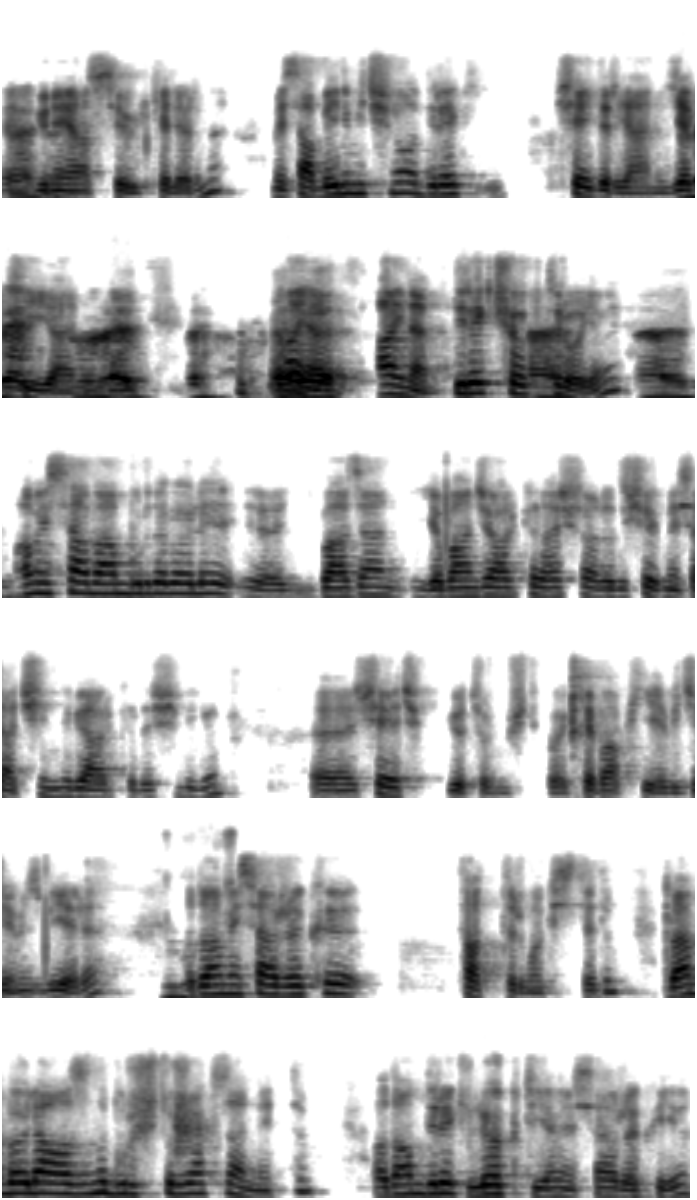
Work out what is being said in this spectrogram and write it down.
e, Evet. Güney Asya ülkelerinde. Mesela benim için o direkt şeydir yani yaki Evet, yani. evet, Aynen, Evet. aynen. Direkt çöktür Evet. o yemek. evet. Ama mesela ben burada böyle e, bazen yabancı arkadaşlarla dışarı mesela Çinli bir arkadaşı bir gün e, şeye çık götürmüştük böyle kebap yiyebileceğimiz bir yere. Hı. Adama mesela rakı tattırmak istedim. Ben böyle ağzını buruşturacak zannettim. Adam direkt lök diye mesela rakıyı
